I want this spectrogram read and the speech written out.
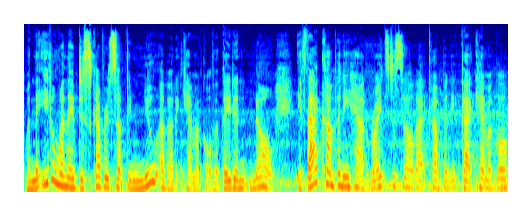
when they even when they've discovered something new about a chemical that they didn't know. If that company had rights to sell that company that chemical,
